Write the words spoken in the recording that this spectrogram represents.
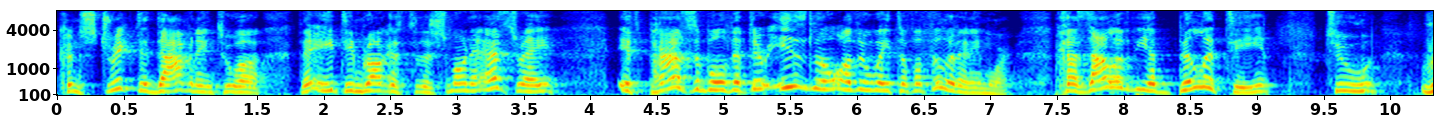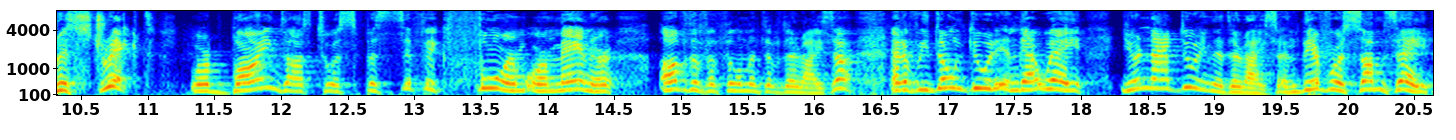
constricted davening to uh, the 18 brachas to the Shmona Esrei, it's possible that there is no other way to fulfill it anymore. Chazal have the ability to restrict or bind us to a specific form or manner of the fulfillment of the Raisa. And if we don't do it in that way, you're not doing the Raisa. And therefore, some say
